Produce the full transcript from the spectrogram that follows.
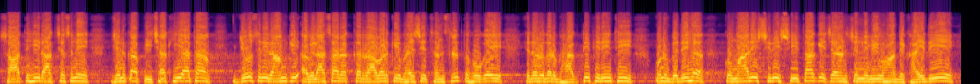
साथ ही राक्षस ने जिनका पीछा किया था, जो श्री राम की अभिलाषा रखकर रावण के भय से संसृत हो गए, इधर-उधर भागती फिरी थी। उन विदेह कुमारी श्री सीता के चरण चिन्ह भी वहाँ दिखाई दिए।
